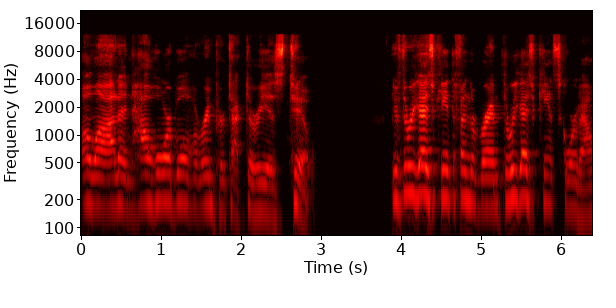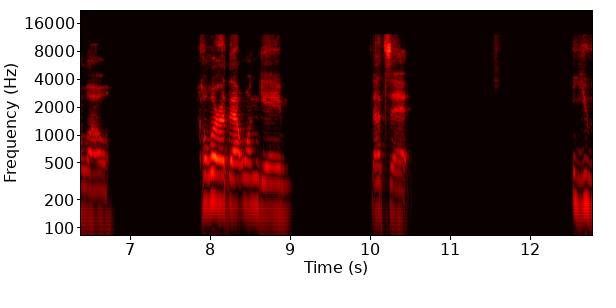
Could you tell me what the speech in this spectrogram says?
a lot and how horrible of a rim protector he is, too. You have three guys who can't defend the rim, three guys who can't score down low. Kohler had that one game. That's it you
